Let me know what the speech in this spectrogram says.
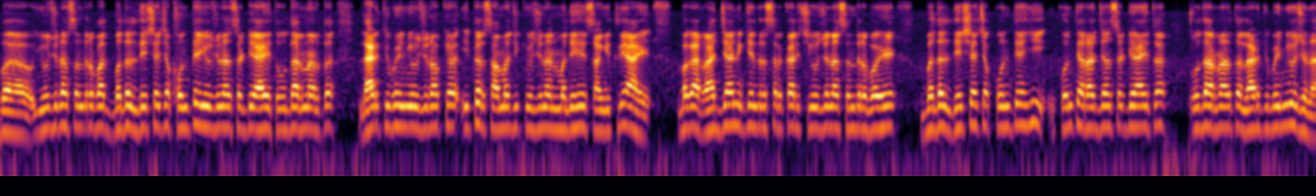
ब योजना संदर्भात बदल देशाच्या कोणत्या योजनांसाठी आहेत? उदाहरणार्थ लाडकी बहीण योजना किंवा इतर सामाजिक योजनांमध्ये हे सांगितले आहे. बघा राज्य आणि केंद्र सरकारची योजना संदर्भ हे बदल देशाच्या कोणत्याही कोणत्या राज्यांसाठी आहेत? उदाहरणार्थ लाडकी बहीण योजना.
